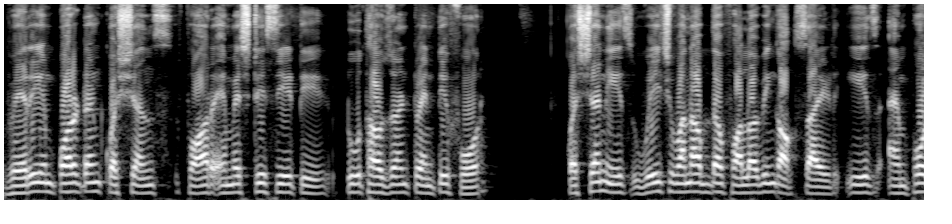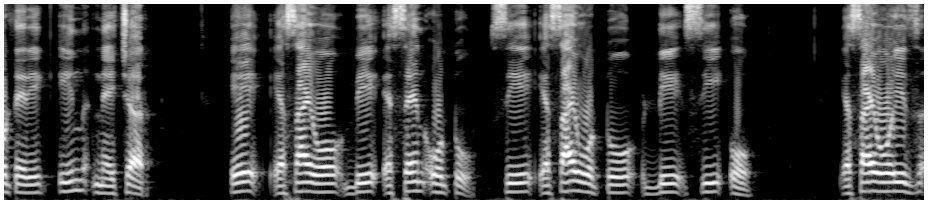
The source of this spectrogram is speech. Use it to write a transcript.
Very important questions for MHT CET 2024. Question is which one of the following oxide is amphoteric in nature? A. SiO, B. SnO2, C. SiO2, D. CO. SiO is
